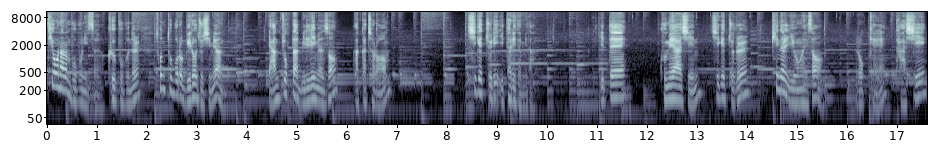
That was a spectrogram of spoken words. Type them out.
튀어나오는 부분이 있어요. 그 부분을 손톱으로 밀어주시면 양쪽 다 밀리면서 아까처럼 시계줄이 이탈이 됩니다. 이때 구매하신 시계줄을 핀을 이용해서 이렇게 다시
